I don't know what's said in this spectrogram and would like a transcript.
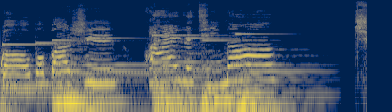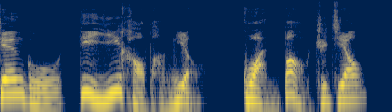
宝宝巴士快乐启蒙。千古第一好朋友，管鲍之交。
